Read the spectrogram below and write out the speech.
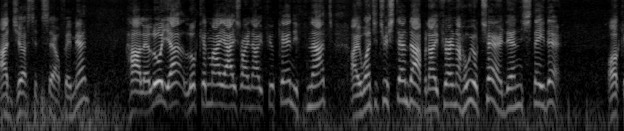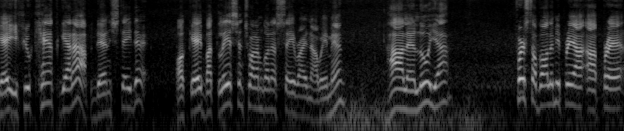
adjust itself. Amen? Hallelujah. Look in my eyes right now if you can. If not, I want you to stand up. Now, if you're in a wheelchair, then stay there. Okay, if you can't get up, then stay there. Okay, but listen to what I'm going to say right now. Amen? Hallelujah. First of all, let me pray a, a prayer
